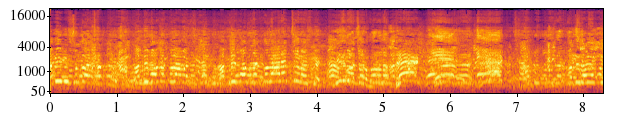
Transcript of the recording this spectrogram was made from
আমি ছাত্র আপনি পদত্যাগ করলে আমার আপনি পদত্যাগ করলে আরেকজন আসবে নির্বাচন ঠিক ঠিক আপনি ধরে কি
